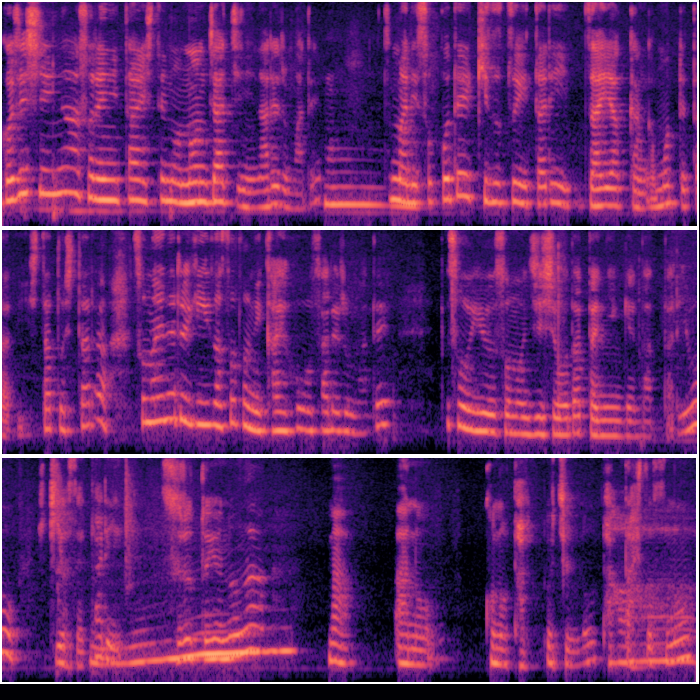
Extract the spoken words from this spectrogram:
ご自身がそれに対してのノンジャッジになれるまでつまりそこで傷ついたり罪悪感が持ってたりしたとしたらそのエネルギーが外に解放されるまでそういうその事象だったり人間だったりを引き寄せたり、するというのがまああのこのた宇宙のたった一つの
